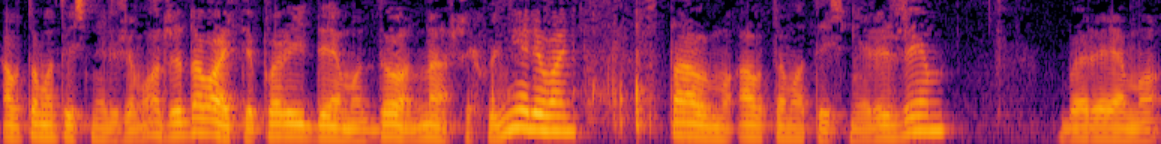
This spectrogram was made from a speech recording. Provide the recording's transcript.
Автоматичний режим. Отже, давайте перейдемо до наших вимірювань. Ставимо автоматичний режим. Беремо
